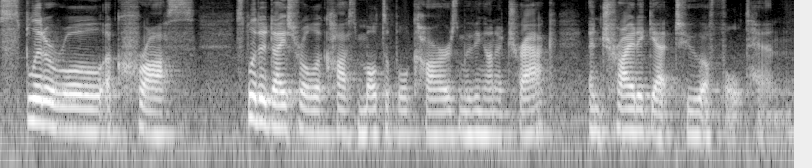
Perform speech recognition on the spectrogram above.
split a roll across, split a dice roll across multiple cars moving on a track and try to get to a full 10.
